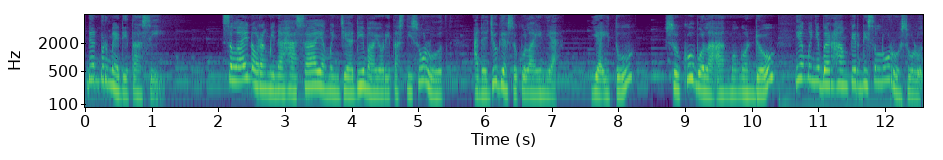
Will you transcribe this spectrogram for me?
dan bermeditasi. Selain orang Minahasa yang menjadi mayoritas di Sulut, ada juga suku lainnya, yaitu suku Bolaang Mongondo yang menyebar hampir di seluruh Sulut.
